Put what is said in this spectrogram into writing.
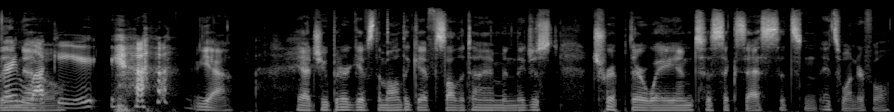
they very know. lucky. Yeah. Yeah. Yeah, Jupiter gives them all the gifts all the time and they just trip their way into success. It's it's wonderful.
